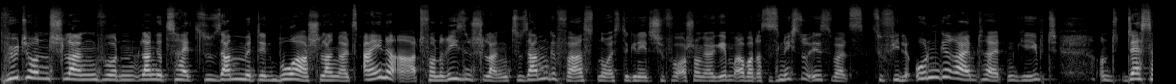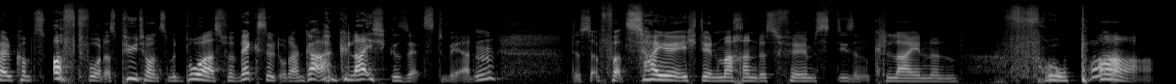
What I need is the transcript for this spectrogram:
Python-Schlangen wurden lange Zeit zusammen mit den Boa-Schlangen als eine Art von Riesenschlangen zusammengefasst, neueste genetische Forschung ergeben, aber dass es nicht so ist, weil es zu viele Ungereimtheiten gibt und deshalb kommt es oft vor, dass Pythons mit Boas verwechselt oder gar gleichgesetzt werden. Deshalb verzeihe ich den Machern des Films diesen kleinen Fauxpas.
